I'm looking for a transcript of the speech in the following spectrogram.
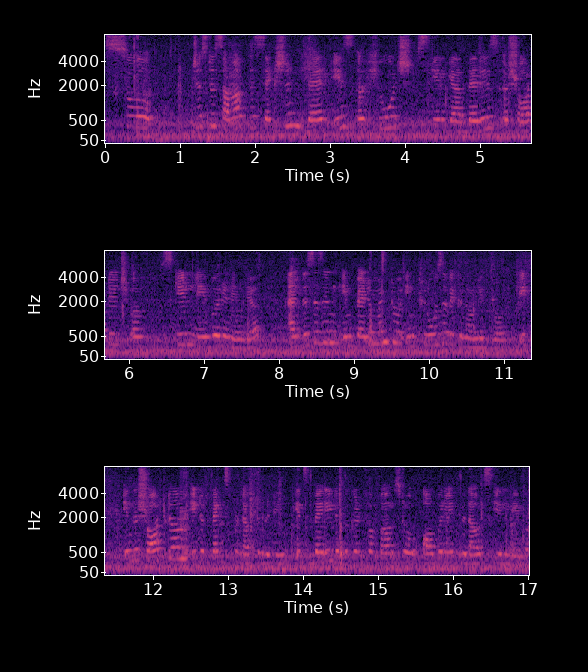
So just to sum up this section, there is a huge skill gap. There is a shortage of skilled labor in India and this is an impediment to inclusive economic growth. It, in the short term, it affects productivity. It's very difficult for firms to operate without skilled labor.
